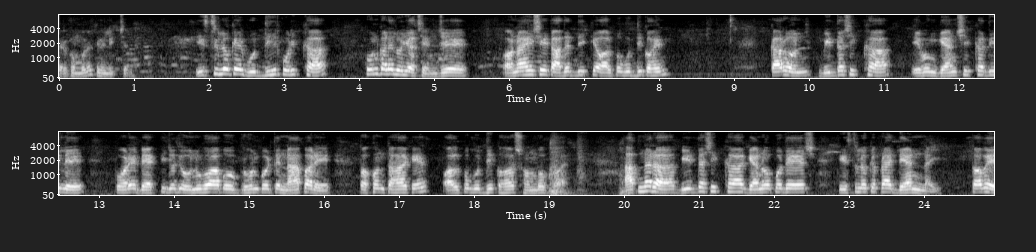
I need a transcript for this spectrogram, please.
এরকম বলে তিনি লিখছেন, স্ত্রীলোকের বুদ্ধির পরীক্ষা কোন কালে লইয়াছেন? যে অনায়াসে তাদের দিককে অল্প বুদ্ধি কহেন। কারণ বিদ্যা শিক্ষা এবং জ্ঞান শিক্ষা দিলে পরে ব্যক্তি যদি অনুভব ও গ্রহণ করতে না পারে, তখন তাহাকে অল্প বুদ্ধি কহা সম্ভব হয়। আপনারা বিদ্যা শিক্ষা জ্ঞানোপদেশ স্ত্রীলোকে প্রায় দেন নাই। তবে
